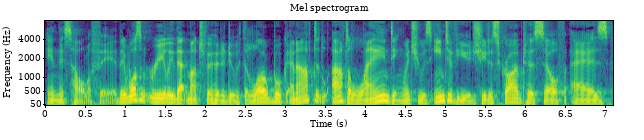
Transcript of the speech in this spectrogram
in this whole affair. There wasn't really that much for her to do with the logbook, and after, after landing, when she was interviewed, she described herself as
